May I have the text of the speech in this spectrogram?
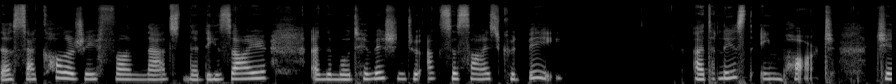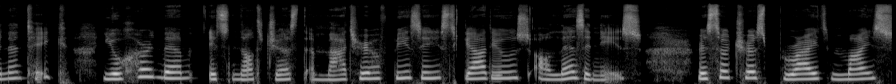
the Psychology found that the desire and the motivation to exercise could be at least in part, genetic. You heard them, it's not just a matter of busy schedules or laziness. Researchers bred mice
